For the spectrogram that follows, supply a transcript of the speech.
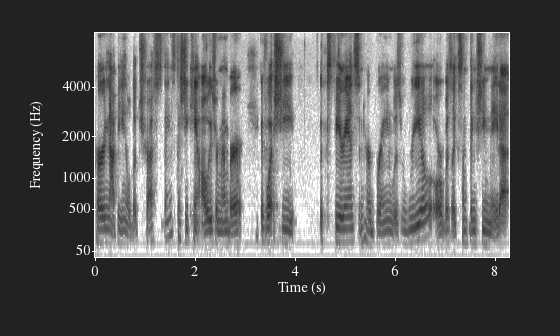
her not being able to trust things because she can't always remember if what she experienced in her brain was real or was like something she made up.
